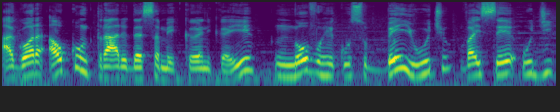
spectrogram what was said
Agora, ao contrário dessa mecânica aí, um novo recurso bem útil vai ser o de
